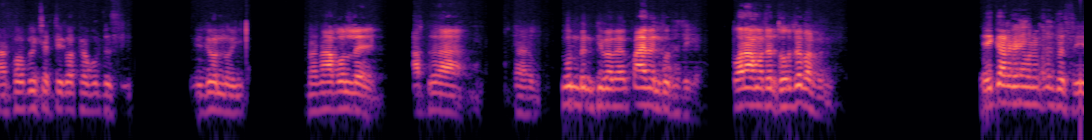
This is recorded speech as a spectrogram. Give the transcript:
তারপর দুই চারটি কথা বলতেছি, এই জন্যই। না বললে আপনারা শুনবেন কীভাবে, পাইবেন কোথা থেকে? ওরা আমাদের ধরতে পারবেন এই কারণে আমরা বলতেছি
